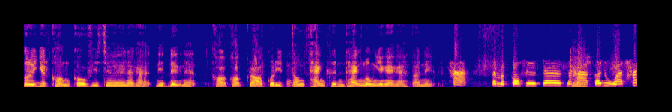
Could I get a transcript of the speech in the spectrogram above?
กลยุทธ์ของ Go Future นะคะ นิดหนึ่งนะ ขอขอกรอบกลยุทธ์ต้องแทงขึ้นแทงลงยังไงคะตอนนี้ ค่ะสำหรับ Go Futures นะคะค่ะก็ดูว่าถ้า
